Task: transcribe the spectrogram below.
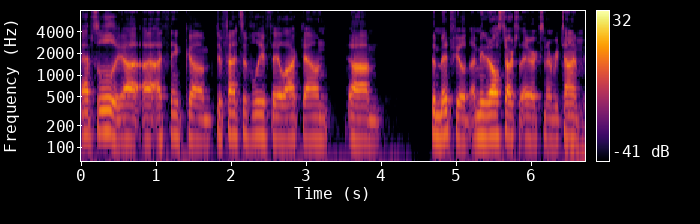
Absolutely. Uh, I think um, defensively, if they lock down um, the midfield, I mean, it all starts with Eriksen every time. Mm-hmm.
